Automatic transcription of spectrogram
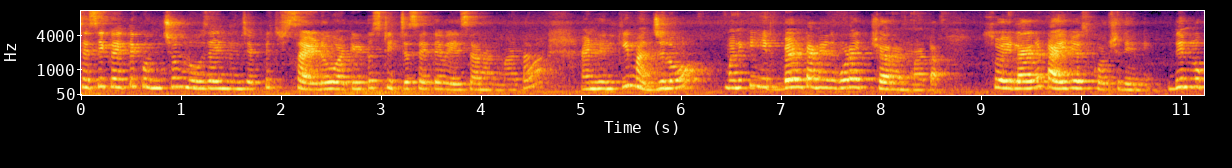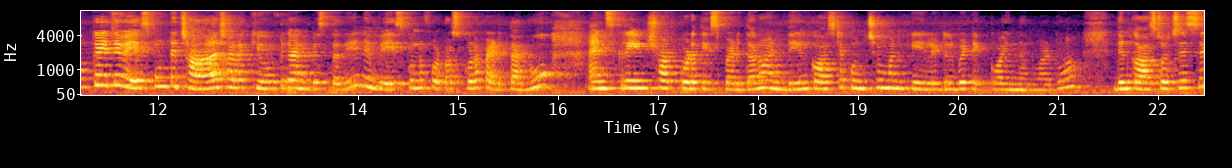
శశికి అయితే కొంచెం లూజ్ అయిందని చెప్పి సైడ్ అటు ఇటు స్టిచ్చెస్ అయితే వేసాను అనమాట అండ్ దీనికి మధ్యలో మనకి హిప్ బెల్ట్ అనేది కూడా ఇచ్చారనమాట సో ఇలాగే టై చేసుకోవచ్చు దీన్ని. దీని లుక్ అయితే వేసుకుంటే చాలా చాలా క్యూట్గా అనిపిస్తుంది. నేను వేసుకున్న ఫొటోస్ కూడా పెడతాను. అండ్ స్క్రీన్ షాట్ కూడా తీసి పెడతాను. అండ్ దీని కాస్ట్ కొంచెం మనకి లిటిల్ బిట్ ఎక్కువైందనమాట దీని కాస్ట్ వచ్చేసి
